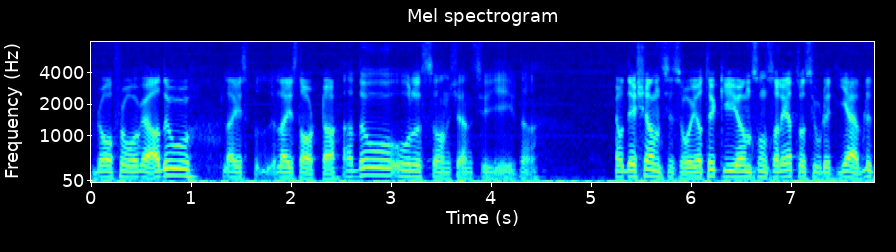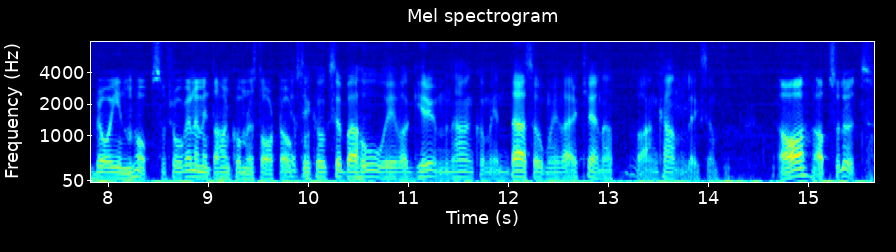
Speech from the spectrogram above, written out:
bra fråga. Ado lär ju, starta. Ado Olsson känns ju givna. Ja det känns ju så. Jag tycker Jönsson Saletros gjorde ett jävligt bra inhopp. Så frågan är om inte han kommer att starta Jag också. tycker också Bahoui var grym när han kom in. Där såg man ju verkligen att, vad han kan liksom. Ja, absolut.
